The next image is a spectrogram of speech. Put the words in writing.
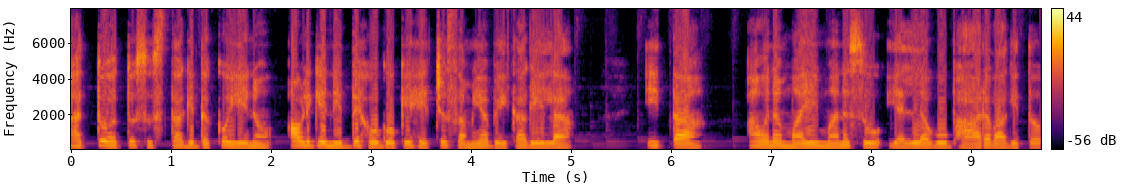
ಹತ್ತು ಹತ್ತು ಸುಸ್ತಾಗಿದ್ದಕ್ಕೋ ಏನೋ, ಅವಳಿಗೆ ನಿದ್ದೆ ಹೋಗೋಕೆ ಹೆಚ್ಚು ಸಮಯ ಬೇಕಾಗ್ಲಿಲ್ಲ. ಇತ್ತ ಅವನ ಮೈ ಮನಸ್ಸು ಎಲ್ಲವೂ ಭಾರವಾಗಿತ್ತು.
